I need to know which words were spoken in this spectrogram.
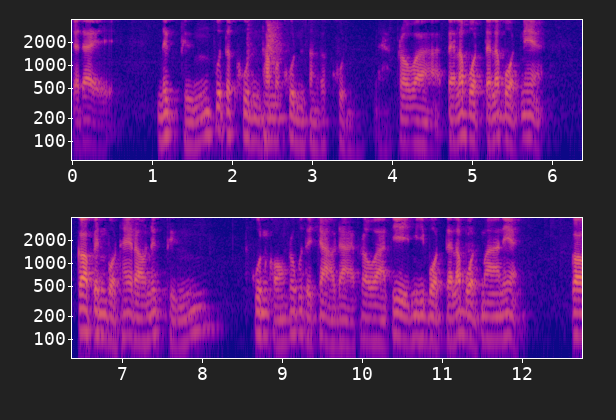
จะได้นึกถึงพุทธคุณธรรมคุณสังฆคุณนะเพราะว่าแต่ละบทแต่ละบทเนี่ยก็เป็นบทให้เรานึกถึงคุณของพระพุทธเจ้าได้ เพราะว่าที่มีบทแต่ละบทมาเนี่ยก็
